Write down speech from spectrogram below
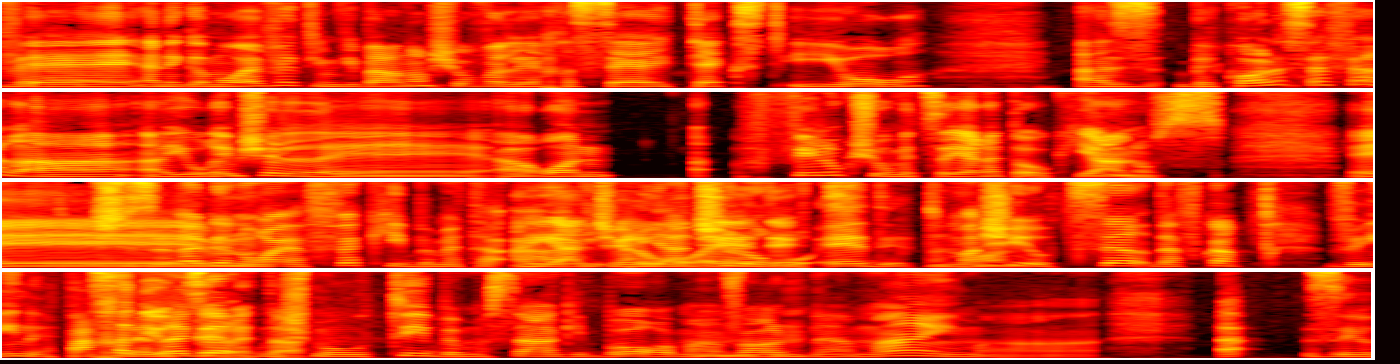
ואני גם אוהבת, אם דיברנו שוב על יחסי טקסט איור, אז בכל הספר האיורים של אה, אהרון אפילו כשהוא מצייר את האוקיינוס. שזה רגע אמ, נורא יפה, כי באמת היד שלו היד רועדת. שלו רועדת. נכון. מה שיוצר דווקא, והנה, זה רגע משמעותי במסע הגיבור, המעבר על פני המים, זה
